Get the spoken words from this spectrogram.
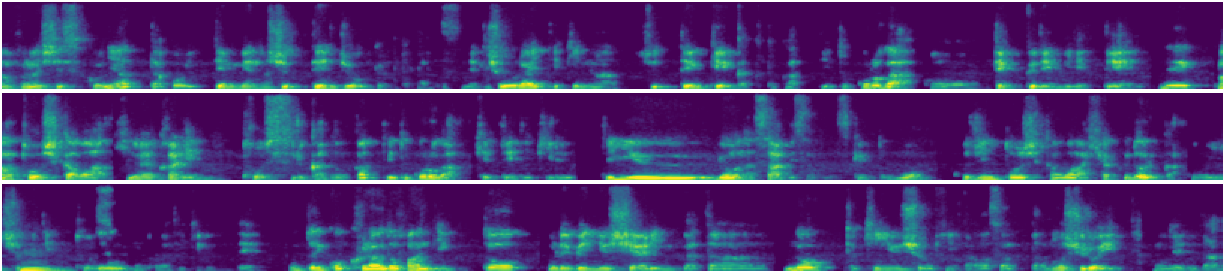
サンフランシスコにあったこう1店目の出店状況とかですね、将来的な出店計画とかっていうところがこうデックで見れて、で、まあ、投資家は日野屋カレーに投資するかどうかっていうところが決定できるっていうようなサービスなんですけれども、個人投資家は100ドルから飲食店に投資することができるので、うん、本当にこうクラウドファンディングとレベニューシェアリング型の金融商品が合わさった面白いモデルだな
